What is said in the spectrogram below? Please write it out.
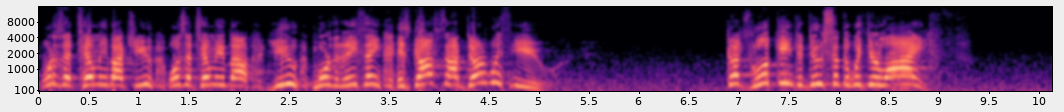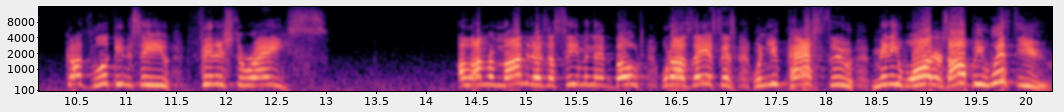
what does that tell me about you? What does that tell me about you more than anything? Is God's not done with you. God's looking to do something with your life. God's looking to see you finish the race. I'm reminded as I see him in that boat what Isaiah says when you pass through many waters, I'll be with you.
